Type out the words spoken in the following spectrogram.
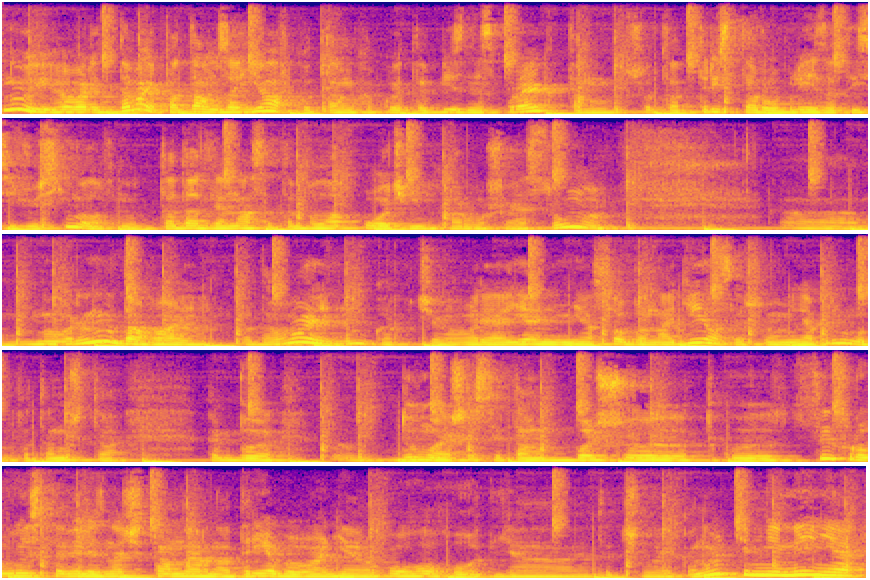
ну, и говорит, давай подам заявку, там какой-то бизнес-проект, там что-то 300 рублей за тысячу символов, ну, тогда для нас это была очень хорошая сумма. А, ну, говорю, ну давай, давай. Ну, короче говоря, я не особо надеялся, что меня примут, потому что, как бы, думаешь, если там большую такую цифру выставили, значит, там, наверное, требования ого-го для этого человека. Но, тем не менее,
